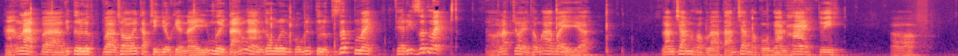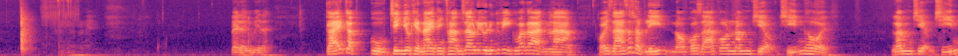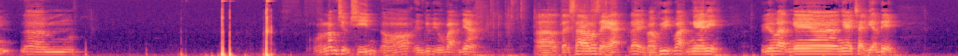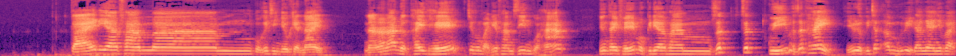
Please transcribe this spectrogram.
Hãng nạp à, cái từ lực vào cho cái cặp trình điều khiển này 18.000 gâu lên có cái từ lực rất mạnh Ferris rất mạnh. Đó lắp cho hệ thống A7 à, 500 hoặc là 800 hoặc 1002 tùy. Đó. Đây là quý vị này. Cái cặp củ trình điều khiển này thành phạm giao lưu đến quý vị của các bạn là có giá rất hợp lý. Nó có giá có 5 triệu 9 thôi. 5 triệu 9 um, có 5 triệu 9 đó đến quý vị và các bạn nha. À, tại sao nó rẻ? Đây và quý vị và bạn nghe đi. Quý vị và bạn nghe nghe trải nghiệm đi. Cái diaphragm uh, của cái trình điều khiển này là nó đã được thay thế chứ không phải diaphragm zin của hãng. Nhưng thay thế một cái diaphragm rất rất quý và rất hay. Thì được cái chất âm quý vị đang nghe như vậy.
